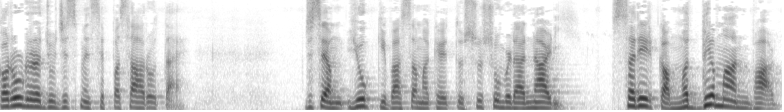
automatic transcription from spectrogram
करोड़ रजु जिसमें से पसार होता है, जिसे हम योग की भाषा में कहते तो सुषुमड़ा नाड़ी, शरीर का मध्यमान भाग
